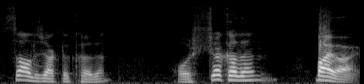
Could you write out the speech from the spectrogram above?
sağlıcakla kalın. Hoşça kalın. Bay bay.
